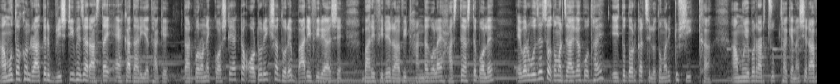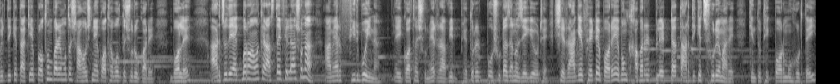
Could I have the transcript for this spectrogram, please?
আমু তখন রাতের বৃষ্টি ভেজা রাস্তায় একা দাঁড়িয়ে থাকে। তারপর অনেক কষ্টে একটা অটোরিকশা ধরে বাড়ি ফিরে আসে। বাড়ি ফিরে রাভি ঠান্ডা গলায় হাসতে হাসতে বলে এবার বুঝেছ তোমার জায়গা কোথায়? এই তো দরকার ছিল তোমার একটু শিক্ষা। আমু এবার আর চুপ থাকে না। সে রাভির দিকে তাকিয়ে প্রথমবারের মতো সাহস নিয়ে কথা বলতে শুরু করে। বলে, আর যদি একবারও আমাকে রাস্তায় ফেলে আসো না, আমি আর ফিরবই না। এই কথা শুনে রাভির ভেতরের পশুটা যেন জেগে ওঠে। সে রাগে ফেটে পড়ে এবং খাবারের প্লেটটা তার দিকে ছুঁড়ে মারে। কিন্তু ঠিক পর মুহূর্তেই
